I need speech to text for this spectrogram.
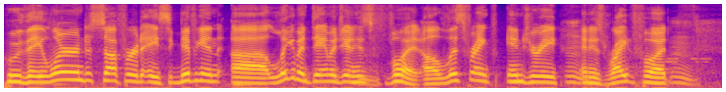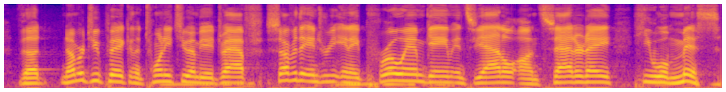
who they learned suffered a significant uh, ligament damage in his foot, a Lisfranc injury in his right foot. The number two pick in the 22 NBA draft suffered the injury in a pro am game in Seattle on Saturday. He will miss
